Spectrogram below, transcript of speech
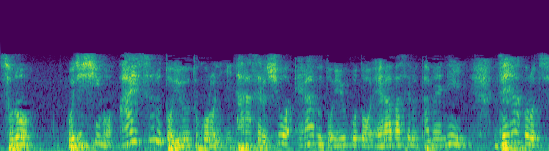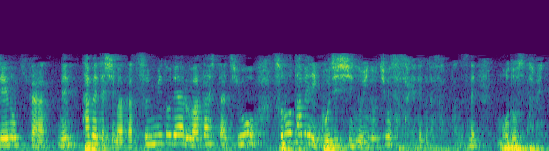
そのご自身を愛するというところに至らせる主を選ぶということを選ばせるために善悪の知恵の木から、ね、食べてしまった罪人である私たちをそのためにご自身の命を捧げてくださったんですね。戻すために。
